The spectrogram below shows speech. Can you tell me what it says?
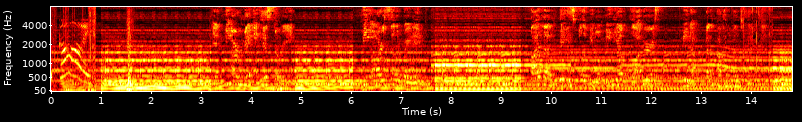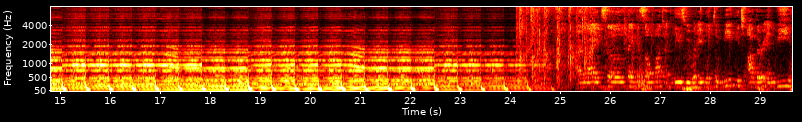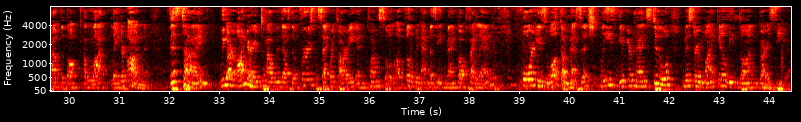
the sky! Thank you so much. At least we were able to meet each other and we have to talk a lot later on. This time, we are honored to have with us the first Secretary and Consul of Philippine Embassy in Bangkok, Thailand. For his welcome message, please give your hands to Mr. Michael Lindon Garcia.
